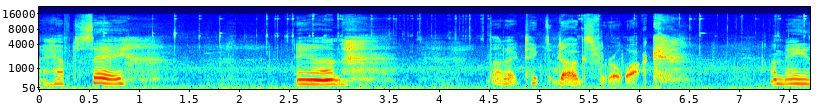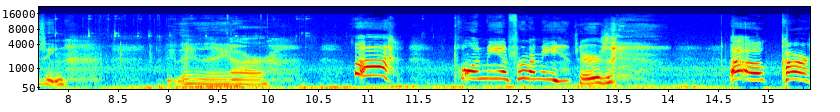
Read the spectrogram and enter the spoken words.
I have to say, and thought I'd take the dogs for a walk. Amazing. There they are. Ah! Pulling me in front of me. There's. Uh-oh, car.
